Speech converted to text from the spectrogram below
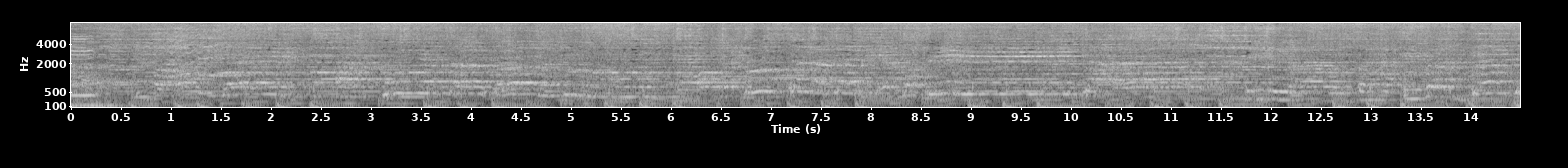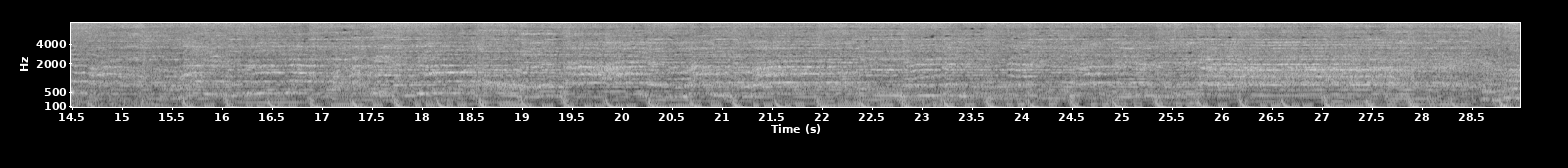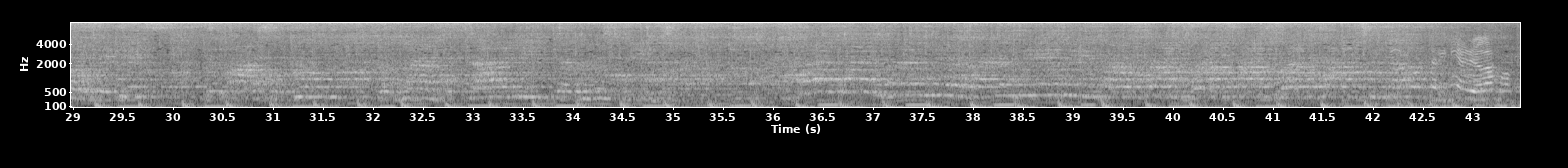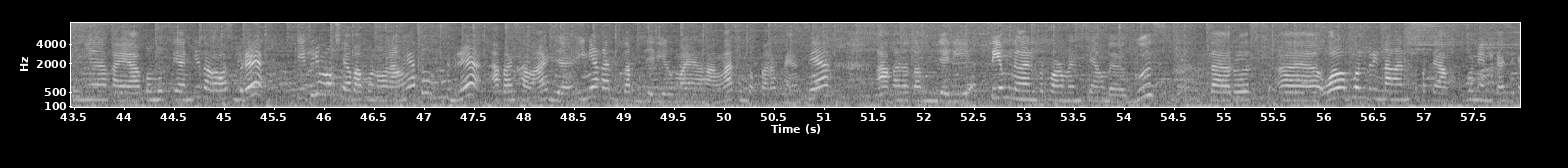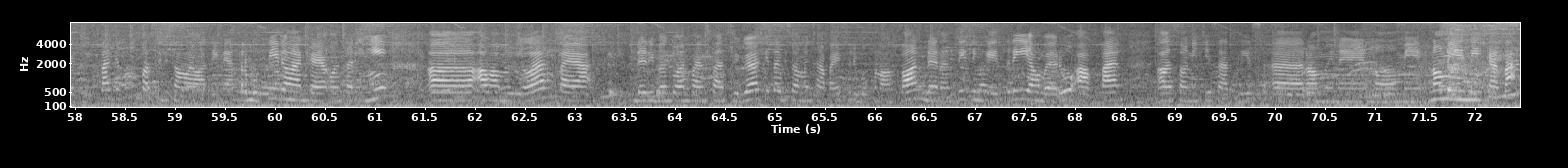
lah waktunya kayak pembuktian kita kalau sebenarnya Fitri mau siapa pun orangnya tuh sebenarnya akan sama aja. Ini akan tetap jadi rumah yang hangat untuk para fansnya akan tetap menjadi tim dengan performance yang bagus. Terus uh, walaupun rintangan seperti apa pun yang dikasih ke kita kita tuh pasti bisa lewatinnya terbukti dengan kayak konser ini uh, alhamdulillah kayak dari bantuan fans-fans juga kita bisa mencapai 1000 penonton dan nanti tim K3 yang baru akan uh, Sonichi Satlis uh, Ramune Nomi Nomi ini kata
